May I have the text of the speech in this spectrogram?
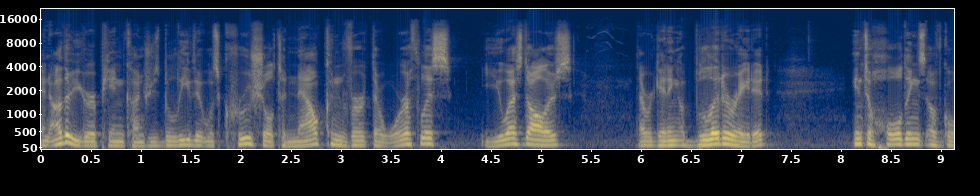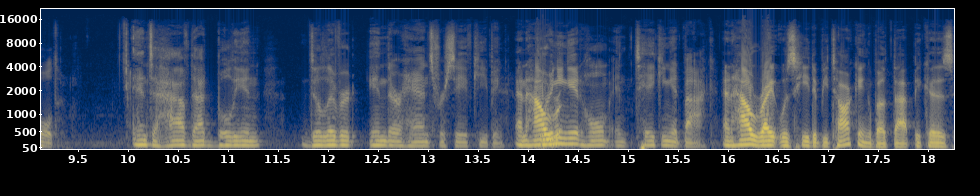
and other European countries believed it was crucial to now convert their worthless US dollars that were getting obliterated into holdings of gold and to have that bullion delivered in their hands for safekeeping and how bringing it home and taking it back and how right was he to be talking about that because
